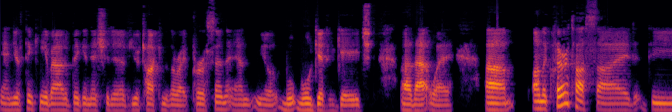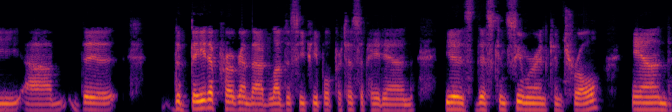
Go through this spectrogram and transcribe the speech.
and you're thinking about a big initiative, you're talking to the right person, and you know we'll, we'll get engaged uh, that way. Um, on the Claritas side, the um, the the beta program that I'd love to see people participate in is this consumer in control and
